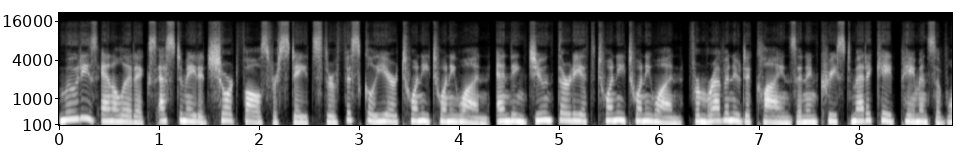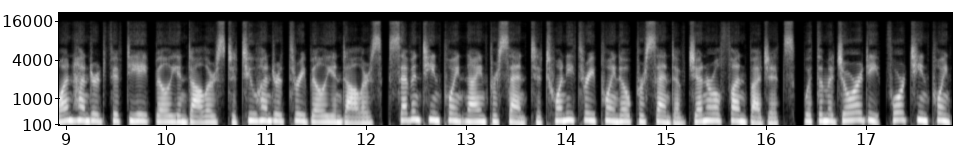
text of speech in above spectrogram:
Moody's Analytics estimated shortfalls for states through fiscal year 2021, ending June 30, 2021, from revenue declines and increased Medicaid payments of $158 billion to $203 billion, 17.9% to 23.0% of general fund budgets, with the majority, 14.8%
